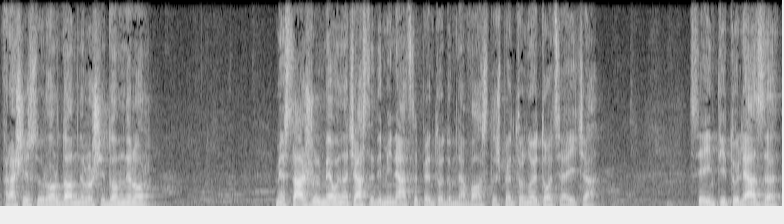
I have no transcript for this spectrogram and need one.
Frați și surori, doamnelor și domnilor, mesajul meu în această dimineață pentru dumneavoastră și pentru noi toți aici se intitulează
